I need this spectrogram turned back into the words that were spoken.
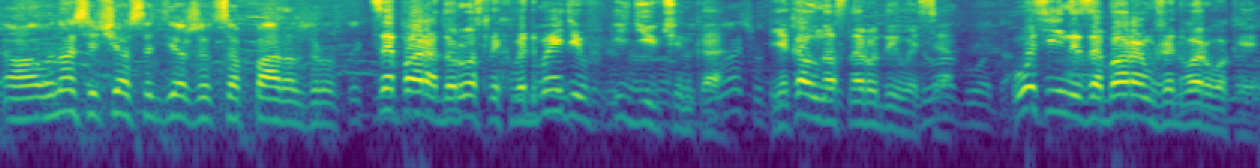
У нас сейчас содержится пара взрослых. Це пара дорослих ведмедів і дівчинка, яка у нас народилася. Ось їй незабаром вже два роки.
